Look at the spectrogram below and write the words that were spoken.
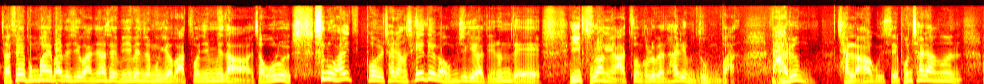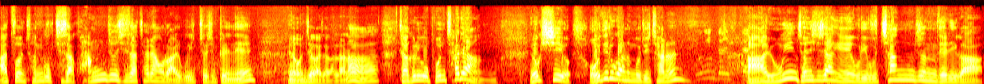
자, 새해 복 많이 받으시고 안녕하세요. 미니밴 전문기업 아트원입니다. 자, 오늘 snow white pearl 차량 세 대가 움직여야 되는데 이 불황에 아트원 글로벤 하이리무진, 마- 나름 잘 나가고 있어요. 본 차량은 아트원 전국지사 광주지사 차량으로 알고 있죠, 심표님. 네, 언제 가져갈라나? 자, 그리고 본 차량 역시 어디로 가는 거죠, 이 차는? 아, 용인 전시장에 우리 우창준 대리가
